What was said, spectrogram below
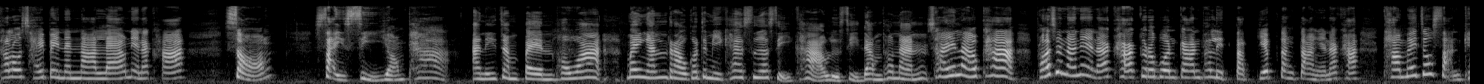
ถ้าเราใช้ไปนานๆแล้วเนี่ยนะคะสองใส่สีย้อมผ้า อันนี้จำเป็นเพราะว่าไม่งั้นเราก็จะมีแค่เสื้อสีขาวหรือสีดำเท่านั้น ใช่แล้วค่ะ เพราะฉะนั้นเนี่ยนะคะ กระบวนการผลิตตัดเย็บต่างๆเนี่ยนะคะทำให้เจ้าสารเค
